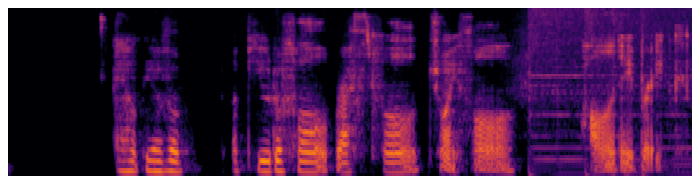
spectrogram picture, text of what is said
I hope you have a, a beautiful, restful, joyful holiday break.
